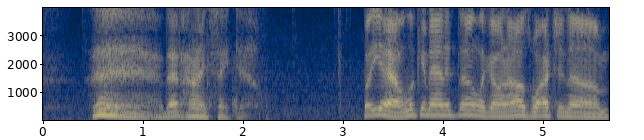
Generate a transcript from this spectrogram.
that hindsight though. But yeah, looking at it though, like when I was watching um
